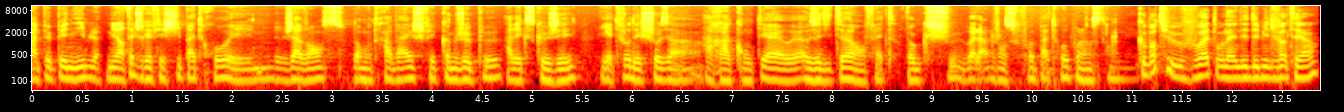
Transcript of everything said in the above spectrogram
un peu pénible. Mais en fait, je réfléchis pas trop et j'avance dans mon travail, je fais comme je peux avec ce que j'ai. Il y a toujours des choses à, raconter aux auditeurs, en fait. Donc je, voilà, j'en souffre pas trop pour l'instant. Comment tu vois ton année 2021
